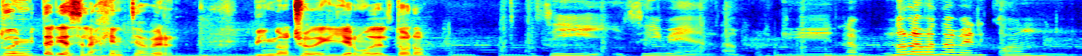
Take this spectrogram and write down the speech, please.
¿tú invitarías a la gente a ver Pinocho de Guillermo del Toro? Sí, sí, véanla, porque no la van a ver con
